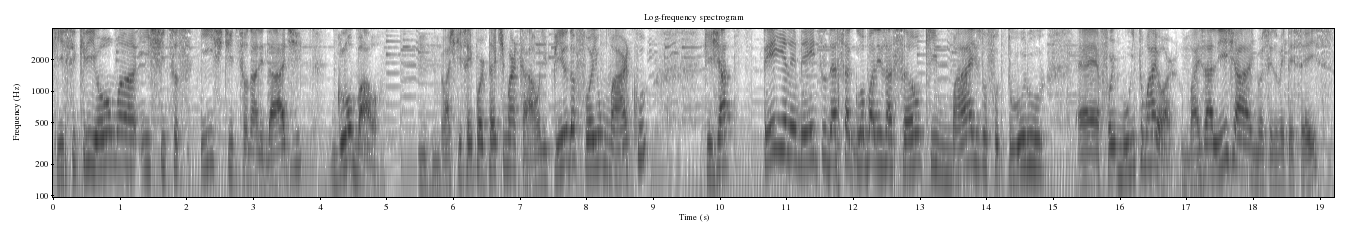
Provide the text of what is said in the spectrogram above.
que se criou uma institu- institucionalidade global. Uhum. Eu acho que isso é importante marcar. A Olimpíada foi um marco que já tem elementos dessa globalização que mais no futuro é, foi muito maior. Mas ali já em 1996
